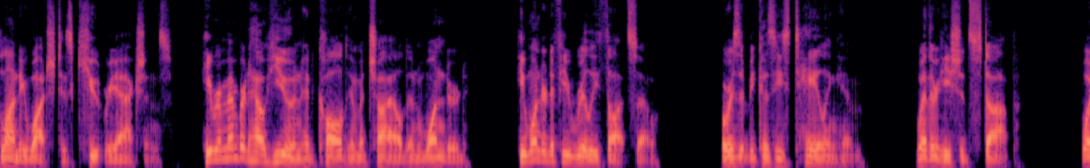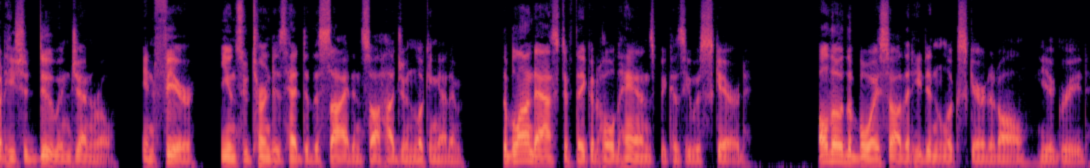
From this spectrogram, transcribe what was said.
Blondie watched his cute reactions. He remembered how Hyun had called him a child and wondered. He wondered if he really thought so. Or is it because he's tailing him? Whether he should stop. What he should do in general. In fear, Yunsu turned his head to the side and saw Ha-jun looking at him. The blonde asked if they could hold hands because he was scared. Although the boy saw that he didn't look scared at all, he agreed.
